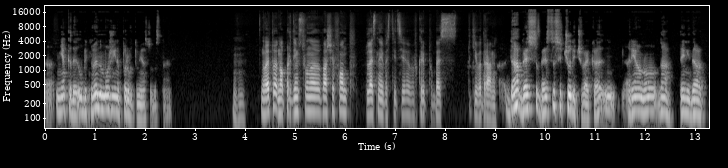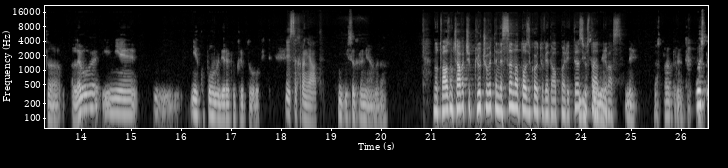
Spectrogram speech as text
а, някъде. Обикновено може и на първото място да стане. Uh-huh. Но ето едно предимство на вашия фонд. Лесна инвестиция в крипто без такива драми. Да, без, без да се чуди човека. Реално, да, те ни дават а, левове и ние ние купуваме директно криптовалутите. И съхранявате. И съхраняваме, да. Но това означава, че ключовете не са на този, който ви е дал парите, а си остават не, при вас. Не, остават при нас. Тоест,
